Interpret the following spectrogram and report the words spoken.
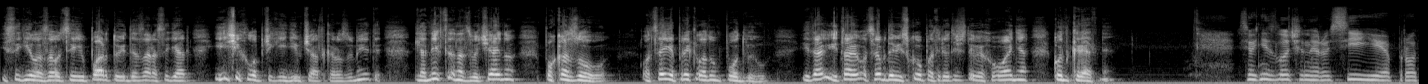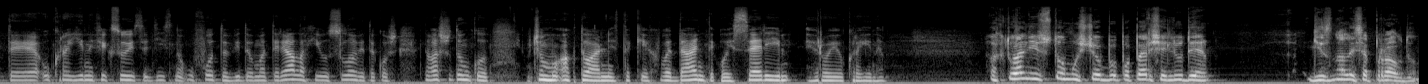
і сиділа за оцією партою, де зараз сидять інші хлопчики і дівчатка, розумієте? Для них це надзвичайно показово. Оце є прикладом подвигу. І так, і так, оце буде військово-патріотичне виховання конкретне. Сьогодні злочини Росії проти України фіксуються дійсно у фото, відеоматеріалах і у слові. Також на вашу думку, в чому актуальність таких видань, такої серії Герої України? Актуальність в тому, щоб, по-перше, люди дізналися правду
